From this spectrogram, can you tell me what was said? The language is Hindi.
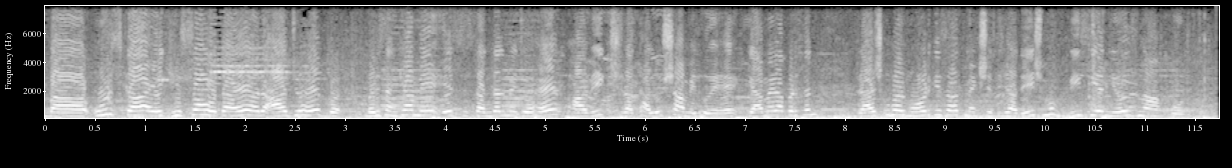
उर्स का एक हिस्सा होता है और आज जो है बड़ी संख्या में इस संदल में जो है भाविक श्रद्धालु शामिल हुए हैं। कैमरा पर्सन राजकुमार मोहड़ के साथ मैं क्षितिजा देशमुख बी न्यूज़ नागपुर।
